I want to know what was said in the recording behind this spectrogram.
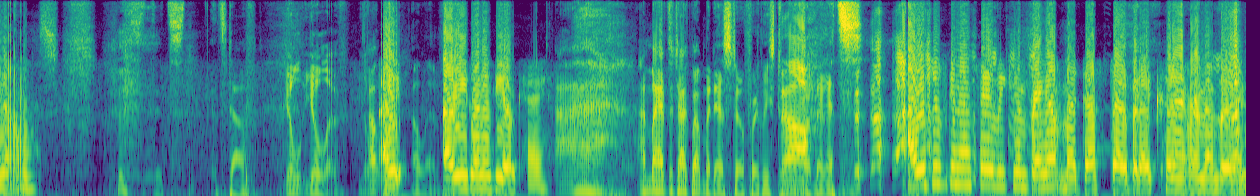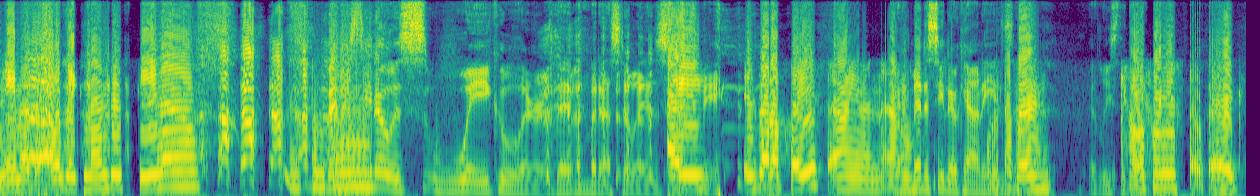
know. it's, it's it's tough. You'll you'll live. You'll I'll, I- I'll live. Are you gonna be okay? Ah, I might have to talk about Modesto for at least twenty Ah. more minutes. I was just gonna say we can bring up Modesto, but I couldn't remember the name of it. I was like Mendocino. Mendocino is way cooler than Modesto is. I me. is that a place? I don't even Yeah, know. Mendocino County is uh, at least the California's so big.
